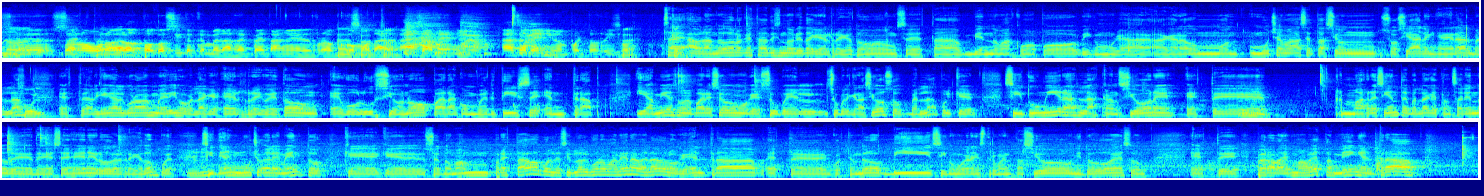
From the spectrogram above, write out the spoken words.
Son puesto. uno de los pocos sitios que en verdad respetan el rock como tal, a venue, as a venue en Puerto Rico. Sí. O sea, hablando de lo que estabas diciendo ahorita, que el reggaetón se está viendo más como pop y como que ha, ha ganado un mucha más aceptación social en general, ¿verdad? Full. Este, alguien alguna vez me dijo, ¿verdad? Que el reggaetón evolucionó para convertirse en trap. Y a mí eso me pareció como que súper súper gracioso, ¿verdad? Porque si tú miras las canciones, este... más recientes, ¿verdad? Que están saliendo de, de ese género del reggaetón, pues sí tienen muchos elementos que, que se toman prestados, por decirlo de alguna manera, ¿verdad? De lo que es el trap, este, en cuestión de los beats y como que la instrumentación y todo eso. Este, pero a la misma vez también el trap,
